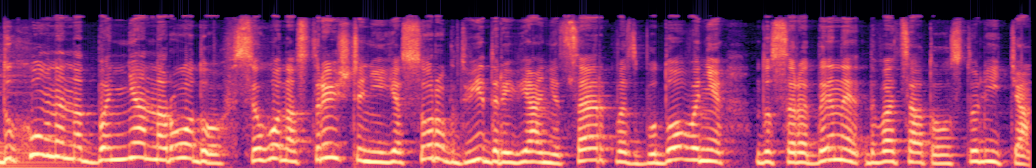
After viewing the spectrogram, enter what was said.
Духовне надбання народу всього на Стрищині є 42 дерев'яні церкви, збудовані до середини ХХ століття.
